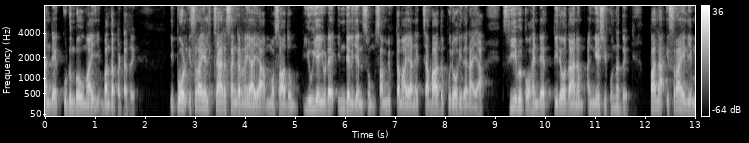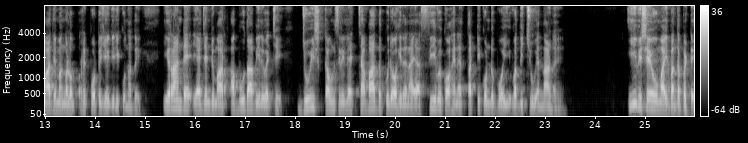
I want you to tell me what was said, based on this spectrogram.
തന്റെ കുടുംബവുമായി ബന്ധപ്പെട്ടത്. ഇപ്പോൾ ഇസ്രായേൽ ചാരസംഘടനയായ മൊസാദും യു എയുടെ ഇന്റലിജൻസും സംയുക്തമായാണ് ചബാദ് പുരോഹിതനായ സീവ് കോഹന്റെ തിരോധാനം അന്വേഷിക്കുന്നത്. പല ഇസ്രായേലി മാധ്യമങ്ങളും റിപ്പോർട്ട് ചെയ്തിരിക്കുന്നത്. ഇറാന്റെ ഏജന്റുമാർ അബുദാബിയിൽ വെച്ച് ജൂയിഷ് കൗൺസിലിലെ ചബാദ് പുരോഹിതനായ സീവ് കോഹനെ തട്ടിക്കൊണ്ടുപോയി വധിച്ചു എന്നാണ്. ഈ വിഷയവുമായി ബന്ധപ്പെട്ട്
